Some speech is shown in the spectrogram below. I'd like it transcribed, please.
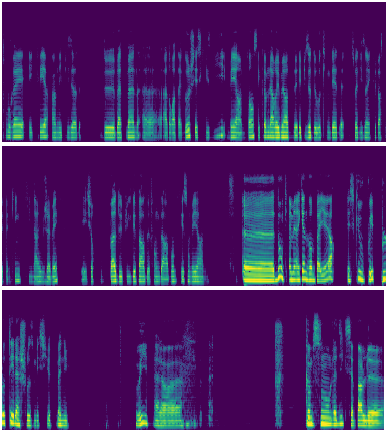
pourrait écrire un épisode de Batman euh, à droite à gauche, c'est ce qui se dit, mais en même temps, c'est comme la rumeur de l'épisode de Walking Dead, soi-disant écrit par Stephen King, qui n'arrive jamais, et surtout pas depuis le départ de Frank Darabont, qui est son meilleur ami. Euh, donc, American Vampire, est-ce que vous pouvez plotter la chose, messieurs? Manu Oui, alors. euh, comme son nom l'indique, ça parle de,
